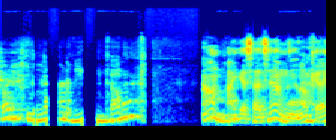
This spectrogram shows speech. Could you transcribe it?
What? You never heard of Eastman Kodak? Oh, I guess that's him then. Okay.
